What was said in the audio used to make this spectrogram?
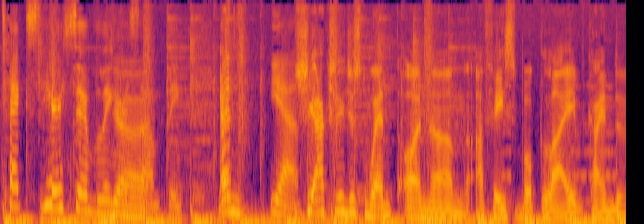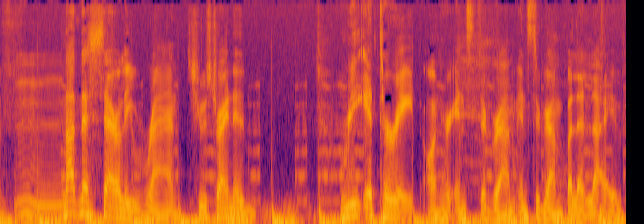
text your sibling or something. But, And yeah. She actually just went on um, a Facebook Live kind of, Mm. not necessarily rant. She was trying to reiterate on her Instagram, Instagram pala live,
